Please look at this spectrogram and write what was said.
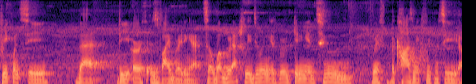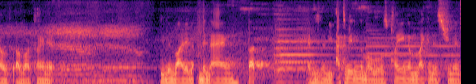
frequency that the earth is vibrating at. So what we're actually doing is we're getting in tune with the cosmic frequency of, of our planet. We've invited Binh An Tat and he's going to be activating the mobiles, playing them like an instrument.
